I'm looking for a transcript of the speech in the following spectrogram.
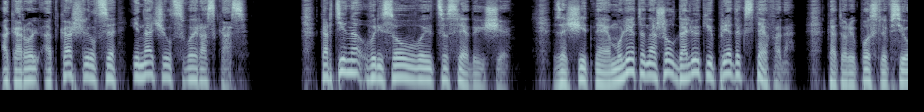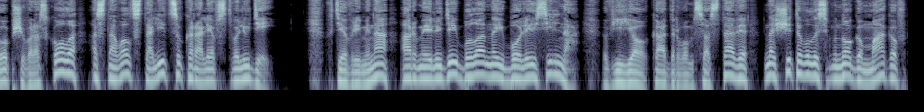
А король откашлялся и начал свой рассказ. Картина вырисовывается следующая. Защитные амулеты нашел далекий предок Стефана, который после всеобщего раскола основал столицу королевства людей. В те времена армия людей была наиболее сильна, в ее кадровом составе насчитывалось много магов,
